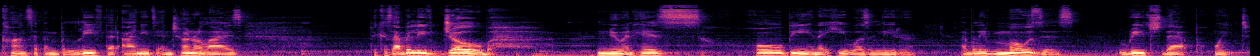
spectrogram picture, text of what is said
concept and belief that I need to internalize because I believe Job knew in his whole being that he was a leader. I believe Moses reached that point.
